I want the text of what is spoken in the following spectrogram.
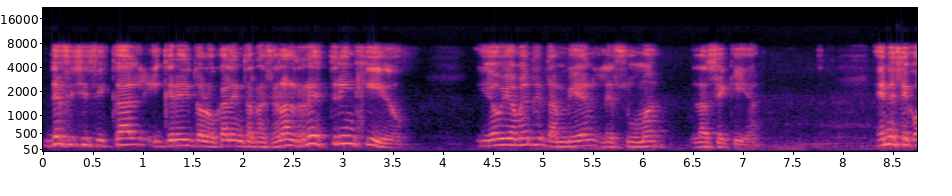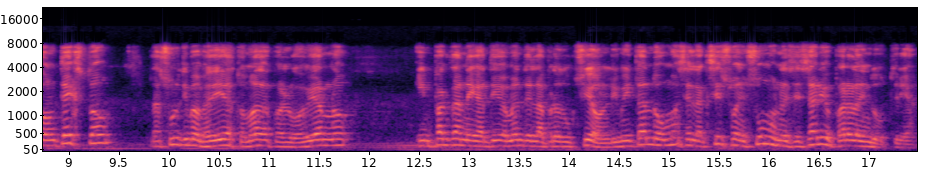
déficit fiscal y crédito local e internacional restringido. Y obviamente también le suma la sequía. En este contexto, las últimas medidas tomadas por el gobierno impactan negativamente en la producción, limitando aún más el acceso a insumos necesarios para la industria.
